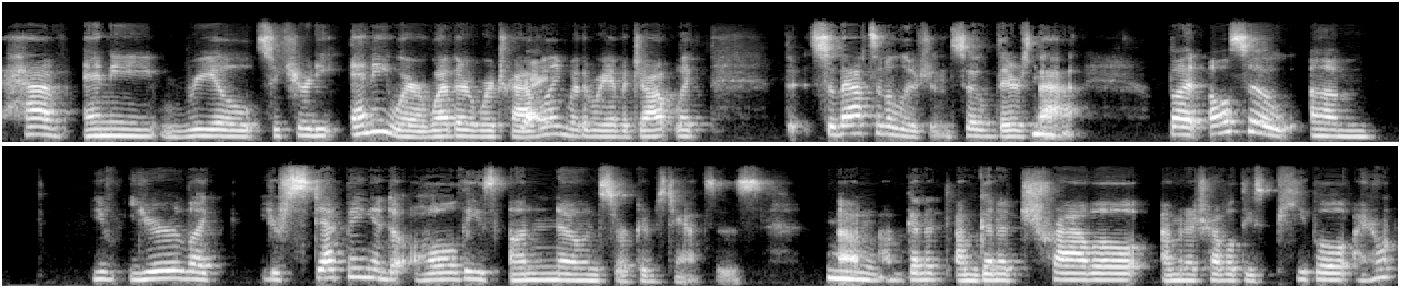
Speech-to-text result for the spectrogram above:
have any real security anywhere whether we're traveling whether we have a job like th- so that's an illusion so there's Mhm. that. But also um you you're like you're stepping into all these unknown circumstances. Um, i'm gonna i'm gonna travel i'm gonna travel with these people. I don't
